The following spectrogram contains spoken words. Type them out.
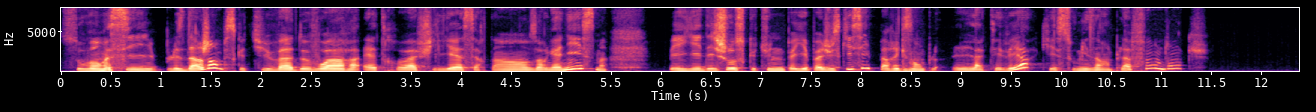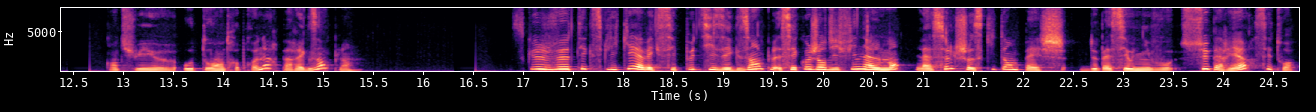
souvent aussi plus d'argent, puisque tu vas devoir être affilié à certains organismes, payer des choses que tu ne payais pas jusqu'ici, par exemple la TVA, qui est soumise à un plafond donc, quand tu es euh, auto-entrepreneur par exemple. Ce que je veux t'expliquer avec ces petits exemples, c'est qu'aujourd'hui finalement, la seule chose qui t'empêche de passer au niveau supérieur, c'est toi.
